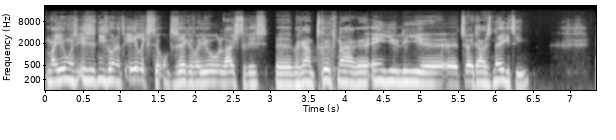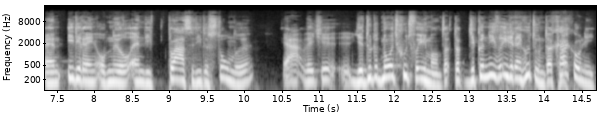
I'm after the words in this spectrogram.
maar jongens, is het niet gewoon het eerlijkste om te zeggen van... joh, luister eens, eh, we gaan terug naar eh, 1 juli eh, eh, 2019. En iedereen op nul en die plaatsen die er stonden... Ja, weet je, je doet het nooit goed voor iemand. Dat, dat, je kunt niet voor iedereen goed doen. Dat gaat gewoon niet.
